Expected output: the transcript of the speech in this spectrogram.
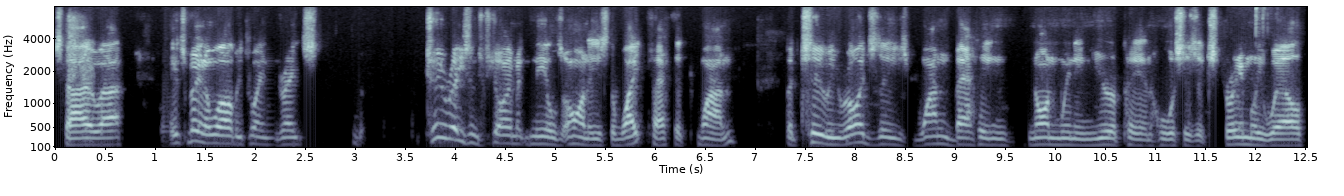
So uh, it's been a while between drinks. Two reasons Jye McNeil's on is the weight factor, one, but two, he rides these one batting, non winning European horses extremely well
